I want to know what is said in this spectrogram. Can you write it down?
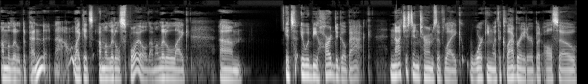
I'm a little dependent now. Like it's I'm a little spoiled. I'm a little like um, it's it would be hard to go back not just in terms of like working with a collaborator, but also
